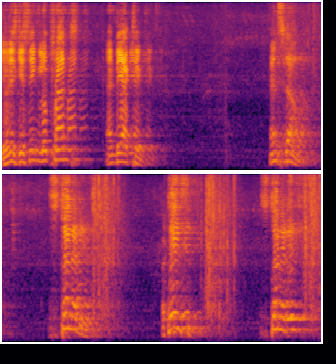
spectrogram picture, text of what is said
Eunice Gissing, look front and be active. Hands down. Stand at ease. Attention. Stand at ease.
